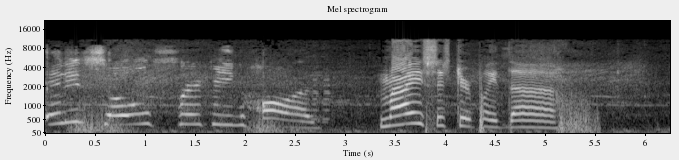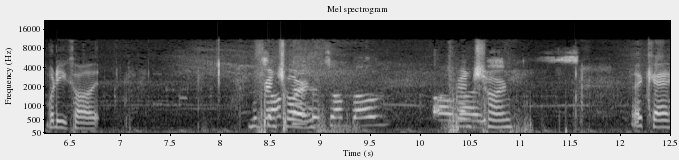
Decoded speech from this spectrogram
It is so freaking hard. My sister played the. What do you call it? The French horn. French horn. Okay.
